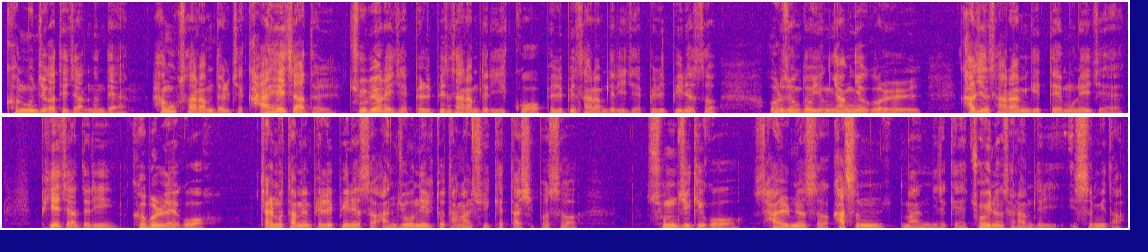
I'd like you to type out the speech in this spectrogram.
큰 문제가 되지 않는데 한국 사람들 이제 가해자들 주변에 이제 필리핀 사람들이 있고 필리핀 사람들이 이제 필리핀에서 어느 정도 영향력을 가진 사람이기 때문에 이제 피해자들이 겁을 내고 잘못하면 필리핀에서 안 좋은 일도 당할 수 있겠다 싶어서 숨지기고 살면서 가슴만 이렇게 조이는 사람들이 있습니다.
